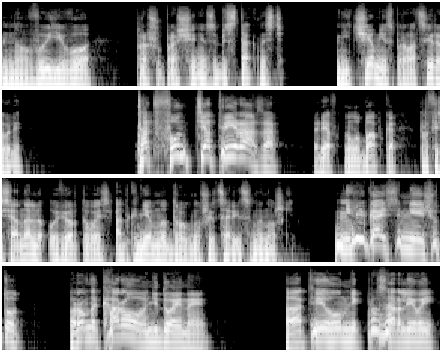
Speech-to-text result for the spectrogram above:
Но вы его, прошу прощения за бестактность, ничем не спровоцировали. «Тат фунт тебя три раза!» — рявкнула бабка, профессионально увертываясь от гневно дрогнувшей царицыны ножки. «Не легайся мне еще тут, ровно корова недойная!» «А ты, умник прозорливый,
